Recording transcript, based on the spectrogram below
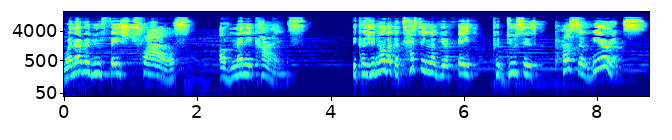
whenever you face trials of many kinds because you know that the testing of your faith produces perseverance.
